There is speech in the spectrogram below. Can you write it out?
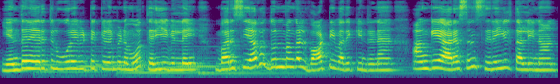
எந்த நேரத்தில் ஊரை விட்டு கிளம்பினமோ தெரியவில்லை. வரிசையாக துன்பங்கள் வாட்டி வதைக்கின்றன. அங்கே அரசன் சிறையில் தள்ளினான்.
